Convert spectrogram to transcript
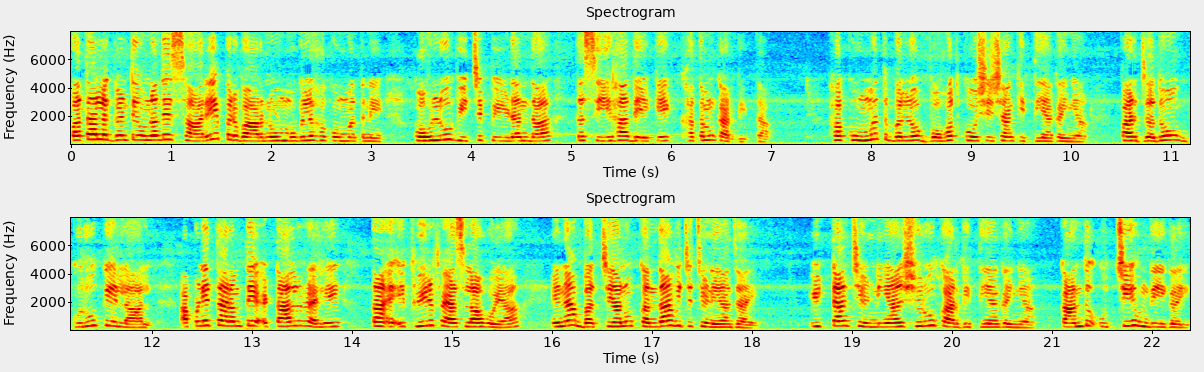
ਪਤਾ ਲੱਗਣ ਤੇ ਉਹਨਾਂ ਦੇ ਸਾਰੇ ਪਰਿਵਾਰ ਨੂੰ ਮੁਗਲ ਹਕੂਮਤ ਨੇ ਕੋਹਲੂ ਵਿੱਚ ਪੀੜਨ ਦਾ ਤਸੀਹਾ ਦੇ ਕੇ ਖਤਮ ਕਰ ਦਿੱਤਾ। ਹਕੂਮਤ ਵੱਲੋਂ ਬਹੁਤ ਕੋਸ਼ਿਸ਼ਾਂ ਕੀਤੀਆਂ ਗਈਆਂ, ਪਰ ਜਦੋਂ ਗੁਰੂ ਕੇ ਲਾਲ ਆਪਣੇ ਧਰਮ ਤੇ ਅਟਲ ਰਹੇ ਤਾਂ ਇਹ ਫਿਰ ਫੈਸਲਾ ਹੋਇਆ, ਇਹਨਾਂ ਬੱਚਿਆਂ ਨੂੰ ਕੰਧਾਂ ਵਿੱਚ ਚਿਣਿਆ ਜਾਏ। ਇੱਟਾਂ ਚਿਣਨੀਆਂ ਸ਼ੁਰੂ ਕਰ ਦਿੱਤੀਆਂ ਗਈਆਂ। ਕੰਧ ਉੱਚੀ ਹੁੰਦੀ ਗਈ,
